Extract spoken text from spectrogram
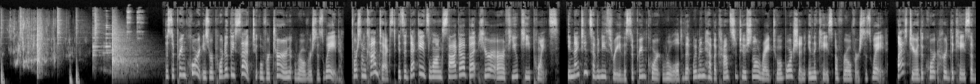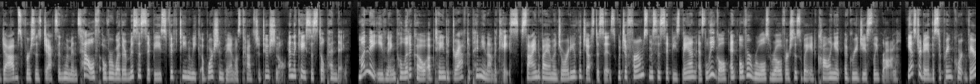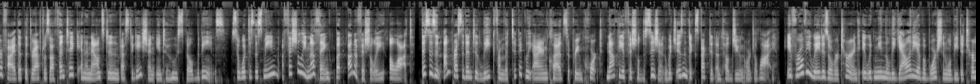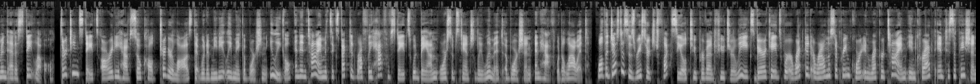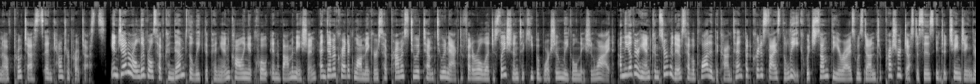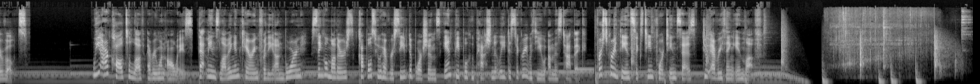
The Supreme Court is reportedly set to overturn Roe v. Wade. For some context, it's a decades long saga, but here are a few key points. In 1973, the Supreme Court ruled that women have a constitutional right to abortion in the case of Roe v. Wade. Last year, the court heard the case of Dobbs versus Jackson Women's Health over whether Mississippi's 15 week abortion ban was constitutional, and the case is still pending. Monday evening, Politico obtained a draft opinion on the case, signed by a majority of the justices, which affirms Mississippi's ban as legal and overrules Roe v. Wade, calling it egregiously wrong. Yesterday, the Supreme Court verified that the draft was authentic and announced an investigation into who spilled the beans. So, what does this mean? Officially, nothing, but unofficially, a lot. This is an unprecedented leak from the typically ironclad Supreme Court, not the official decision, which isn't expected until June or July. If Roe v. Wade is overturned, it would mean the legality of abortion will be determined at a state level. 13 states already have so called trigger laws that would immediately make abortion illegal, and in time, it's expected roughly half of states would ban or substantially limit abortion and half would allow it. While the justices researched Flex Seal to prevent future leaks, barricades were erected around the Supreme Court in record time in correct anticipation of protests and counter protests. In general, liberals have condemned the leaked opinion, calling it, quote, an abomination, and Democratic lawmakers have promised to attempt to enact federal legislation to keep abortion legal nationwide. On the other hand, conservatives have applauded the content but criticized the leak, which some theorize was done to pressure justices into changing their votes. We are called to love everyone always. That means loving and caring for the unborn, single mothers, couples who have received abortions, and people who passionately disagree with you on this topic. 1 Corinthians 16:14 says, "Do everything in love."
